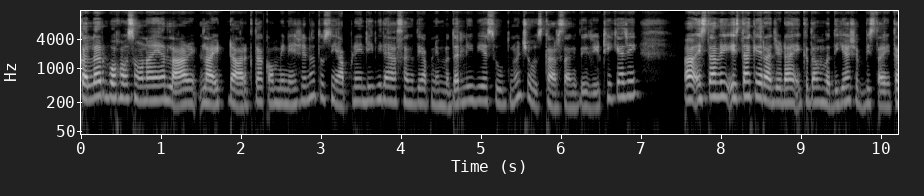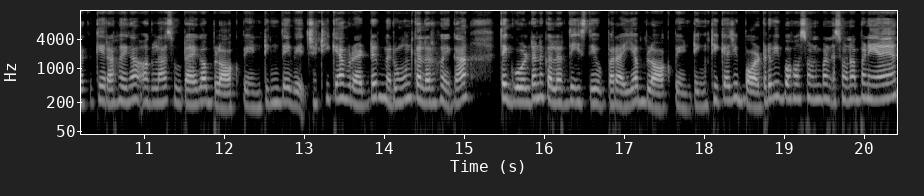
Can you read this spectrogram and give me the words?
ਕਲਰ ਬਹੁਤ ਸੋਹਣਾ ਹੈ ਲਾਈਟ ਡਾਰਕ ਦਾ ਕੰਬੀਨੇਸ਼ਨ ਹੈ ਤੁਸੀਂ ਆਪਣੇ ਲਈ ਵੀ ਲੈ ਸਕਦੇ ਆਪਣੇ ਮਦਰ ਲਈ ਵੀ ਇਹ ਸੂਟ ਨੂੰ ਚੂਜ਼ ਕਰ ਸਕਦੇ ਜੀ। ਠੀਕ ਹੈ ਜੀ ਇਸ ਦਾ ਵੀ, ਇਸ ਦਾ ਘੇਰਾ ਜਿਹੜਾ ਇੱਕਦਮ ਵਧੀਆ 26 27 ਤੱਕ ਘੇਰਾ ਹੋਏਗਾ ਅਗਲਾ ਸੂਟ ਆਏਗਾ ਬਲੌਕ ਪੇਂਟਿੰਗ ਦੇ ਵਿੱਚ, ਠੀਕ ਹੈ? ਰੈੱਡ ਮੈਰੂਨ ਕਲਰ ਹੋਏਗਾ ਤੇ 골ਡਨ ਕਲਰ ਦੀ ਇਸ ਦੇ ਉੱਪਰ ਆਈ ਆ ਬਲੌਕ ਪੇਂਟਿੰਗ, ਠੀਕ ਹੈ ਜੀ? ਬਾਰਡਰ ਵੀ ਬਹੁਤ ਸੋਹਣਾ ਬਣ- ਸੋਹਣਾ ਬਣਿਆ ਆ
